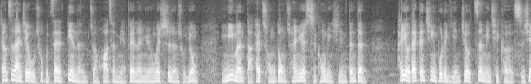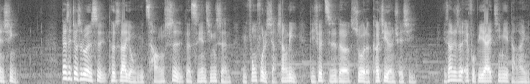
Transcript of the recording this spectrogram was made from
将自然界无处不在的电能转化成免费能源为世人所用，引力门打开虫洞穿越时空旅行等等，还有待更进一步的研究证明其可实现性。但是就事论事，特斯拉勇于尝试的实验精神与丰富的想象力，的确值得所有的科技人学习。以上就是 FBI 机密档案与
